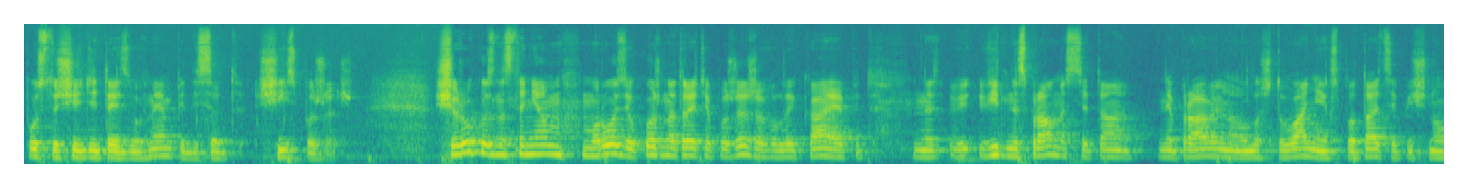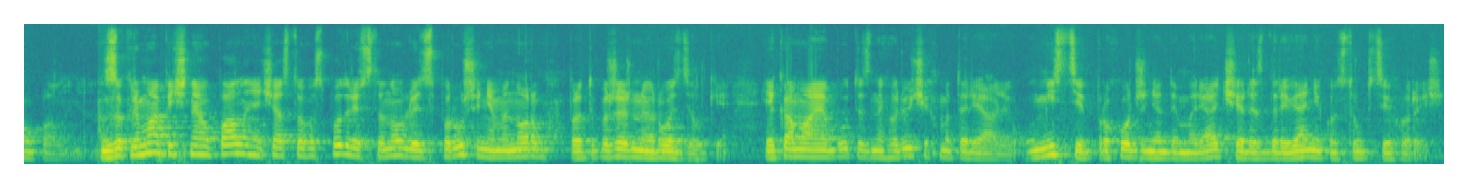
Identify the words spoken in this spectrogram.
Пустощі дітей з вогнем 56 пожеж. Щороку з настанням морозів кожна третя пожежа виникає під від несправності та неправильного влаштування експлуатації пічного опалення. Зокрема, пічне опалення часто господарі встановлюють з порушеннями норм протипожежної розділки, яка має бути з негорючих матеріалів у місці проходження димаря через дерев'яні конструкції горищ.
